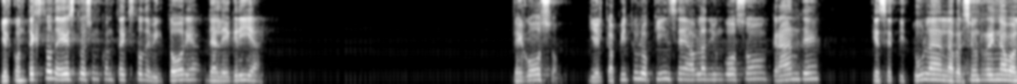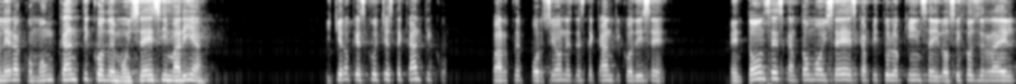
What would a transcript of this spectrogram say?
Y el contexto de esto es un contexto de victoria, de alegría, de gozo. Y el capítulo 15 habla de un gozo grande que se titula en la versión Reina Valera como un cántico de Moisés y María. Y quiero que escuche este cántico. Parte, porciones de este cántico dice, entonces cantó Moisés capítulo 15 y los hijos de Israel,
